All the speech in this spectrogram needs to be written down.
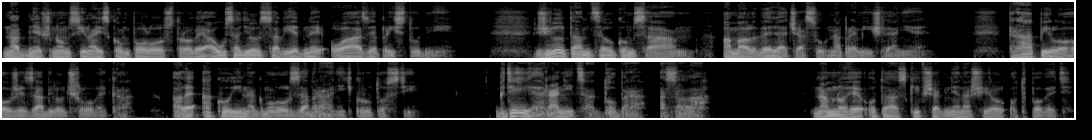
na dnešnom Sinajskom poloostrove a usadil sa v jednej oáze pri studni. Žil tam celkom sám a mal veľa času na premýšľanie. Trápilo ho, že zabil človeka, ale ako inak mohol zabrániť krutosti? Kde je hranica dobra a zla? Na mnohé otázky však nenašiel odpoveď.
